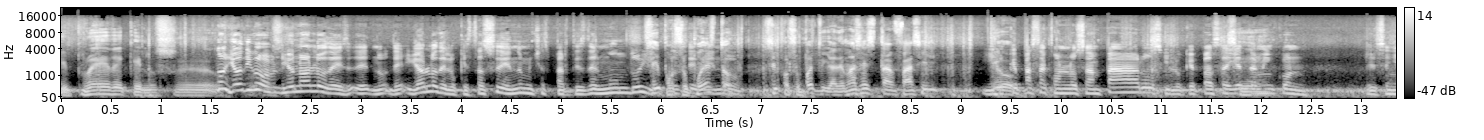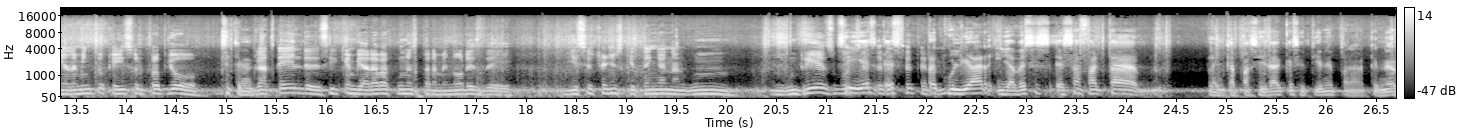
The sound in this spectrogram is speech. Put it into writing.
que pruebe que los... eh, No, yo digo, yo no hablo de, de- no, de- yo hablo de lo que está sucediendo en muchas partes del mundo. Y Sí, por supuesto. sucediendo- Sí, por supuesto. Y además es tan fácil. Y Digo, lo que pasa con los amparos y lo que pasa ya Sí. también con el señalamiento que hizo el propio Sí, Gatel de decir que enviará vacunas para menores de 18 años que tengan algún, algún riesgo, Sí, es, etcétera, es etcétera. ¿no? peculiar y a veces esa falta, la incapacidad que se tiene para tener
